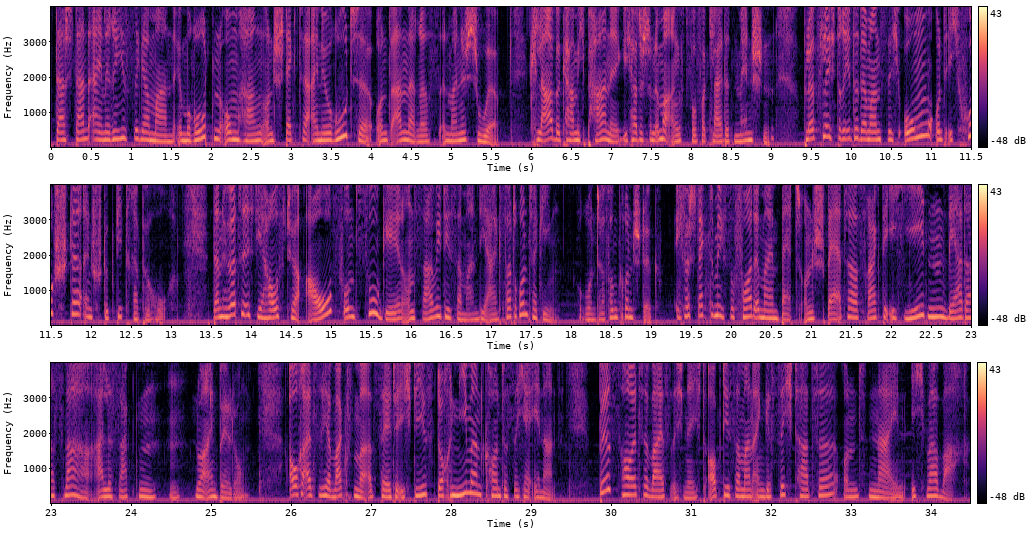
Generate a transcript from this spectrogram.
Da stand ein riesiger Mann im roten Umhang und steckte eine Rute und anderes in meine Schuhe. Klar bekam ich Panik, ich hatte schon immer Angst vor verkleideten Menschen. Plötzlich drehte der Mann sich um und ich huschte ein Stück die Treppe hoch. Dann hörte ich die Haustür auf und zugehen und sah, wie dieser Mann die Einfahrt runterging runter vom Grundstück. Ich versteckte mich sofort in meinem Bett und später fragte ich jeden, wer das war. Alle sagten, hm, nur Einbildung. Auch als ich erwachsen war, erzählte ich dies, doch niemand konnte sich erinnern. Bis heute weiß ich nicht, ob dieser Mann ein Gesicht hatte und nein, ich war wach.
